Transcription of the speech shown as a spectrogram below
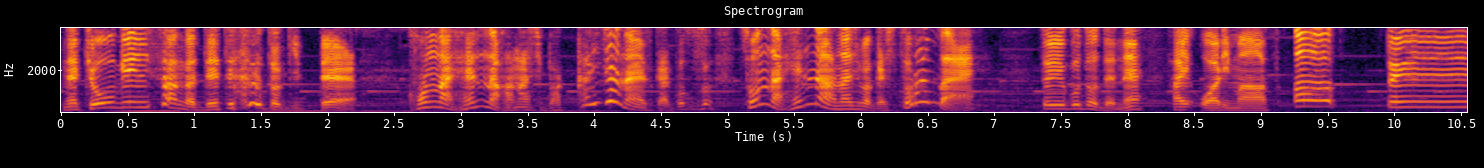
ね、狂言師さんが出てくるときって、こんな変な話ばっかりじゃないですか。そ、そんな変な話ばっかりしとらんばい？ということでね、はい、終わります。あってー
